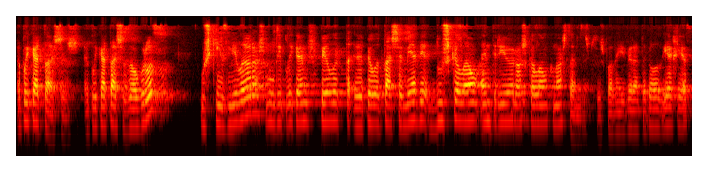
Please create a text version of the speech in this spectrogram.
Aplicar taxas. Aplicar taxas ao grosso, os 15 mil euros, multiplicamos pela, eh, pela taxa média do escalão anterior ao escalão que nós estamos. As pessoas podem ver a tabela de IRS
